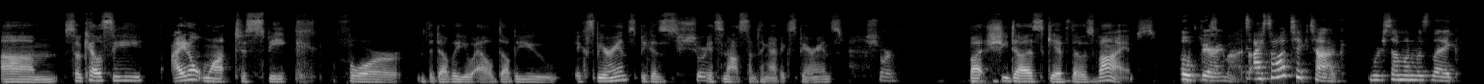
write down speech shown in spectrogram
Um, so Kelsey, I don't want to speak for the WLW experience because Sure. it's not something I've experienced, Sure. but she does give those vibes. Oh, very much. I saw a TikTok where someone was like,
